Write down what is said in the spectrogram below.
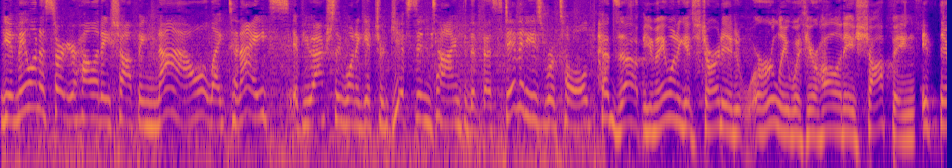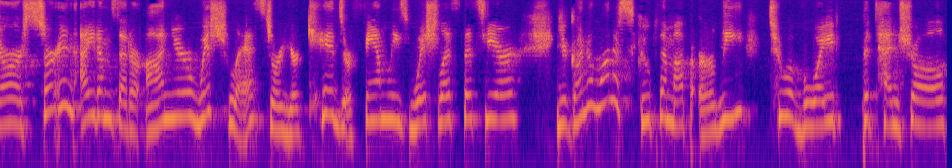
You may want to start your holiday shopping now, like tonight, if you actually want to get your gifts in time for the festivities, we're told. Heads up, you may want to get started early with your holiday shopping. If there are certain items that are on your wish list or your kids or family's wish list this year, you're going to want to scoop them up early to avoid potential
